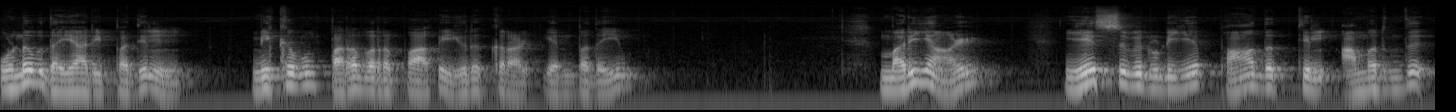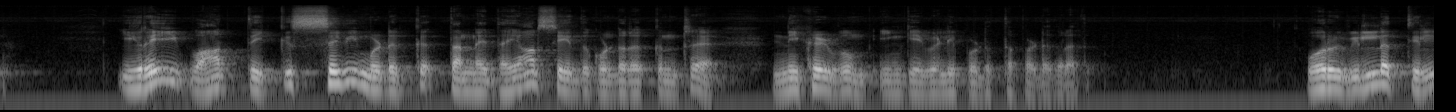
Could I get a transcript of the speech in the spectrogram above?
உணவு தயாரிப்பதில் மிகவும் பரபரப்பாக இருக்கிறாள் என்பதையும் மரியாள் இயேசுவினுடைய பாதத்தில் அமர்ந்து இறை வார்த்தைக்கு செவிமடுக்க தன்னை தயார் செய்து கொண்டிருக்கின்ற நிகழ்வும் இங்கே வெளிப்படுத்தப்படுகிறது. ஒரு வில்லத்தில்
